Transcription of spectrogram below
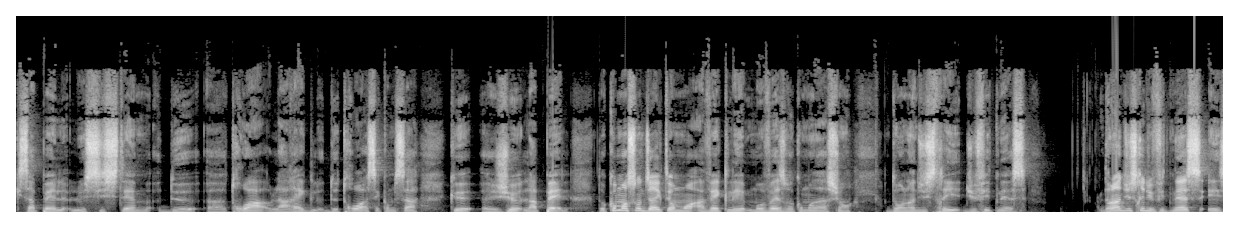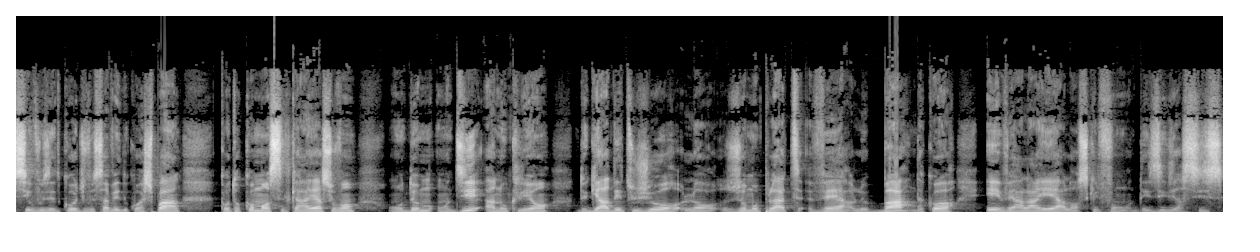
qui s'appelle le système de 3, euh, la règle de 3, c'est comme ça que euh, je l'appelle. Donc commençons directement avec les mauvaises recommandations dans l'industrie du fitness. Dans l'industrie du fitness, et si vous êtes coach, vous savez de quoi je parle, quand on commence cette carrière, souvent, on, dit à nos clients de garder toujours leurs omoplates vers le bas, d'accord, et vers l'arrière lorsqu'ils font des exercices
